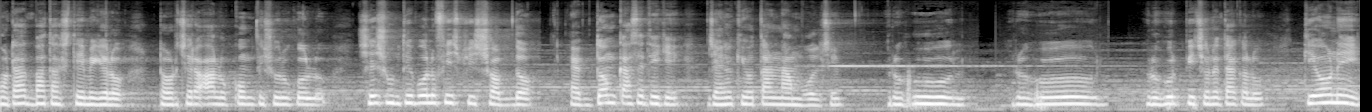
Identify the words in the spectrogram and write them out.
হঠাৎ বাতাস থেমে গেল, টর্চের আলো কমতে শুরু করল। সে শুনতে পেল ফিস ফিস শব্দ, একদম কাছে থেকে যেন কেউ তার নাম বলছে। রুহুল রুহুল রুহুল পিছনে তাকালো। কেউ নেই,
